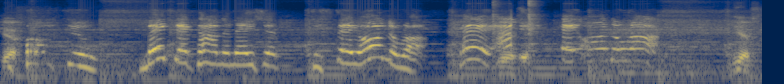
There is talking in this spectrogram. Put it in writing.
Yeah. opposed to make that condemnation to stay on the rock. Hey, I Yes. need to stay on the rock Yes.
